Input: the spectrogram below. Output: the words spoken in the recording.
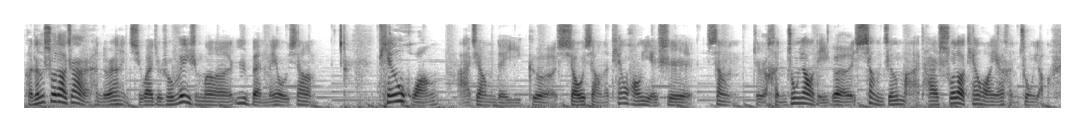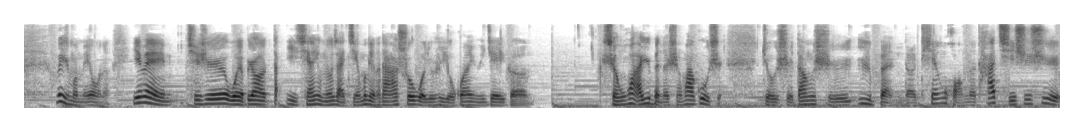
可能说到这儿，很多人很奇怪，就是说为什么日本没有像。天皇啊这样的一个肖像呢，天皇也是像就是很重要的一个象征嘛。他说到天皇也很重要，为什么没有呢？因为其实我也不知道以前有没有在节目里和大家说过，就是有关于这个神话，日本的神话故事，就是当时日本的天皇呢，他其实是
